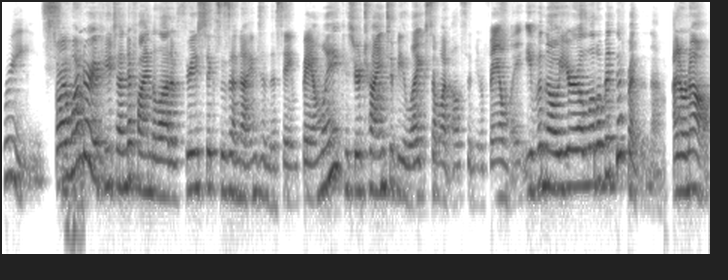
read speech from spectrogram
threes. So I wonder if you tend to find a lot of threes, sixes, and nines in the same family because you're trying to be like someone else in your family, even though you're a little bit different than them. I don't know.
